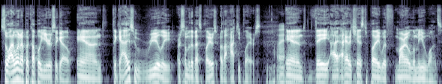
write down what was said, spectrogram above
So I went up a couple of years ago, and the guys who really are some of the best players are the hockey players. Right. And they, I, I had a chance to play with Mario Lemieux once,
